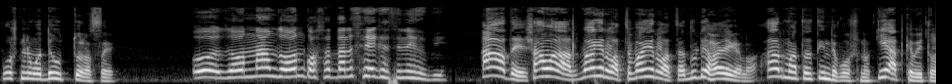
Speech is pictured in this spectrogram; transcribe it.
প্রশ্নের মধ্যে উত্তর আছে। ও যখন নাম যখন কথা তাহলে শেখ হাসিনে হবি। আদে সাবাস বাঘের বাচ্চা বাঘের বাচ্চা দুটো হয়ে গেল। আর মাত্র তিনটে প্রশ্ন কি আটকাবে তো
